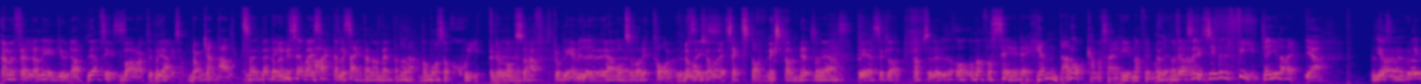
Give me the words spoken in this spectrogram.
Ja, men föräldrarna är ju gudar. Ja, precis. Bara rakt upp och ner Ja. liksom. De kan allt. Men, men de det inser man ju sakta men liksom. säkert att de väntar nu här, de har också skit. De har också haft problem i livet. De Ja. har också varit 12. De har Precis. också varit 16. Liksom. Det, är så. Ja. det är såklart. Absolut. Och, och man får se det hända då kan man säga i den här filmen. Och det, och det, är, väldigt, det är väldigt fint, jag gillar det. Ja. Ja, Liksom, och det,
